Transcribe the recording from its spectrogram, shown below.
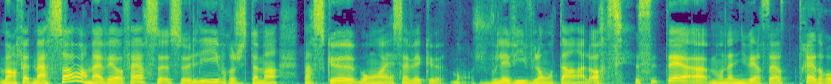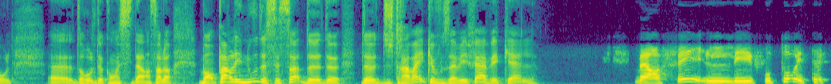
ben, en fait, ma sœur m'avait offert ce, livre, justement, parce que, bon, elle savait que, bon, je voulais vivre longtemps, alors c'était mon anniversaire, très drôle, drôle de coïncidence. Alors, bon, parlez-nous de, c'est ça, de, de, du travail que vous avez fait avec elle. Ben, en fait, les photos étaient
